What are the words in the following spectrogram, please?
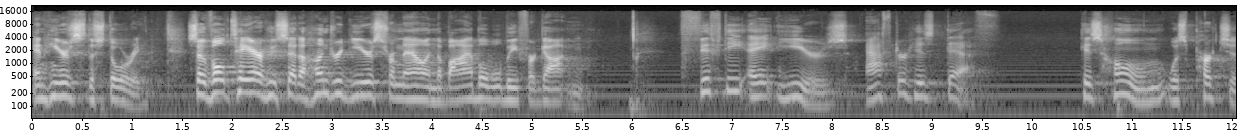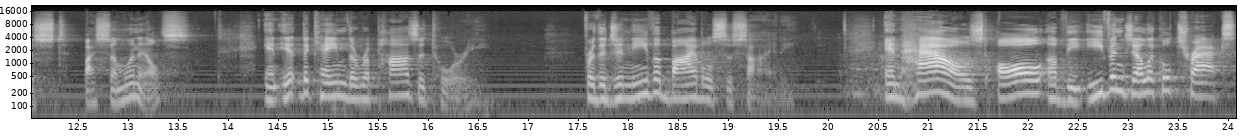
And here's the story. So, Voltaire, who said 100 years from now and the Bible will be forgotten, 58 years after his death, his home was purchased by someone else, and it became the repository for the Geneva Bible Society and housed all of the evangelical tracts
